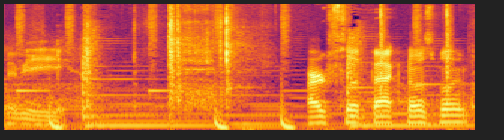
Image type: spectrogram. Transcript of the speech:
Maybe hard flip back nose blunt.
